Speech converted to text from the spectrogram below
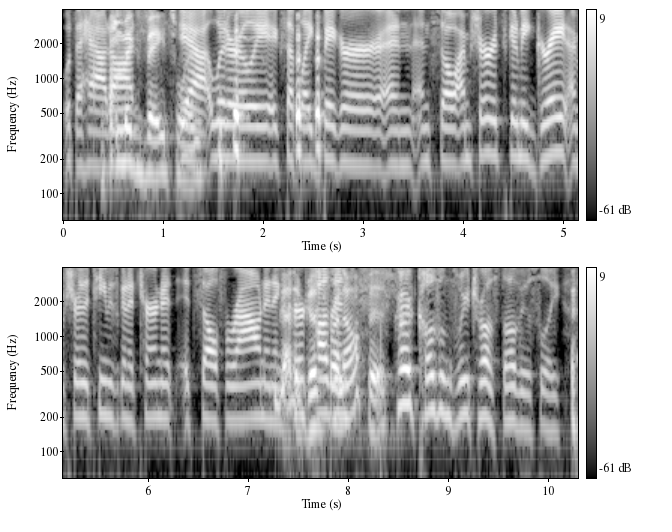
with a hat on. McVay twin. Yeah, literally, except like bigger. And and so I'm sure it's going to be great. I'm sure the team is going to turn it itself around. And in got a Kirk good front Cousins, office. Kirk Cousins, we trust, obviously, uh,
